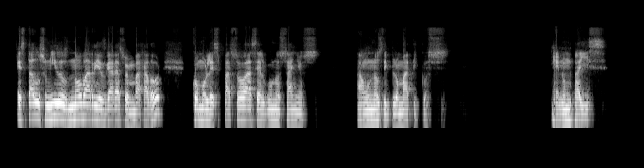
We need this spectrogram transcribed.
Estados Unidos no va a arriesgar a su embajador como les pasó hace algunos años a unos diplomáticos en un país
